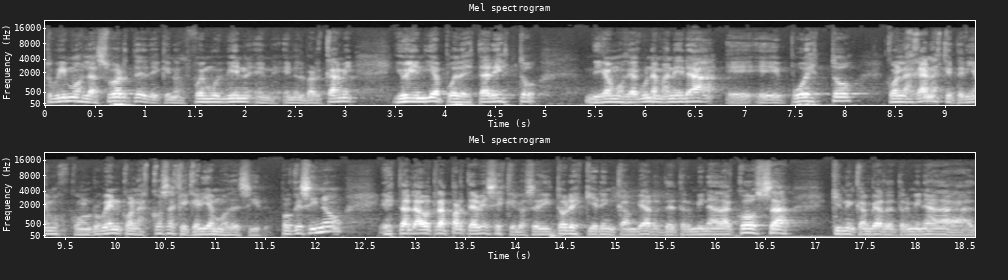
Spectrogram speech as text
tuvimos la suerte de que nos fue muy bien en, el Barcami y hoy en día puede estar esto, digamos, de alguna manera eh, eh, puesto con las ganas que teníamos con Rubén, con las cosas que queríamos decir. Porque si no, está la otra parte a veces que los editores quieren cambiar determinada cosa, quieren cambiar determinada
